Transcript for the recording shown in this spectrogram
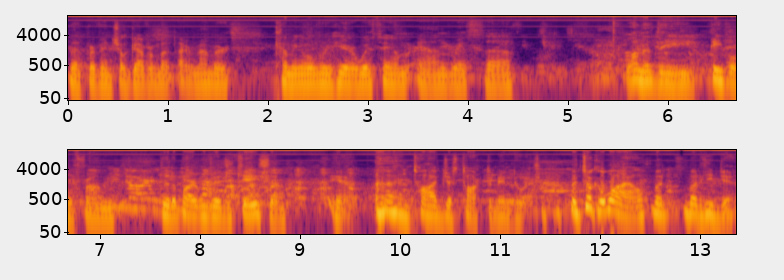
the provincial government. I remember coming over here with him and with uh, one of the people from the Department of Education. And, Todd just talked him into it. It took a while, but but he did.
